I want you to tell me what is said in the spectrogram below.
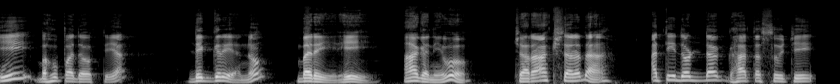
ಈ ಬಹುಪದೋಕ್ತಿಯ ಡಿಗ್ರಿಯನ್ನು ಬರೆಯಿರಿ. ಆಗ ನೀವು ಚರಾಕ್ಷರದ ಅತಿ ದೊಡ್ಡ ಘಾತಸೂಚಿ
